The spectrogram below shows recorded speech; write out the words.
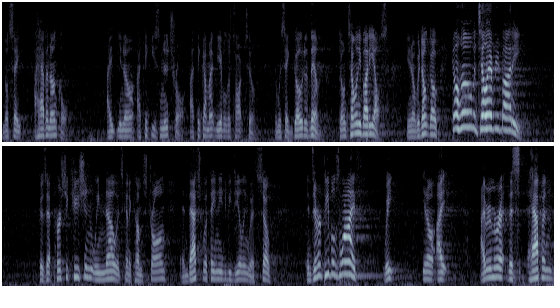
And they'll say, I have an uncle. I, you know, I think he's neutral. I think I might be able to talk to him. And we say, go to them. Don't tell anybody else. You know, we don't go, go home and tell everybody. Because that persecution, we know it's going to come strong and that's what they need to be dealing with. So, in different people's life, we, you know, I, I remember this happened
